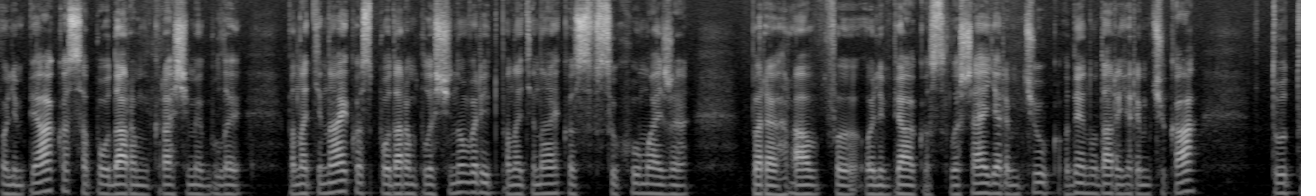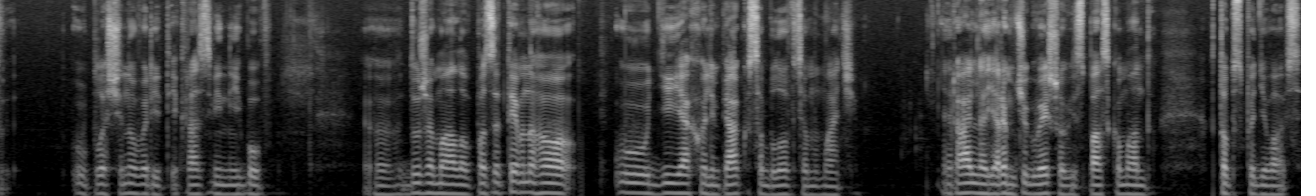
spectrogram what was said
Олімпіакоса по ударам кращими були Панатінайкос, по ударам площину воріт, Панатінайкос в суху майже переграв е, Олімпіакос. Лише Яремчук, один удар Яремчука тут у площину воріт, якраз він і був. Е, Дуже мало позитивного у діях Олімпіакоса було в цьому матчі. Реально, Яремчук вийшов і спас команду. Хто б сподівався.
